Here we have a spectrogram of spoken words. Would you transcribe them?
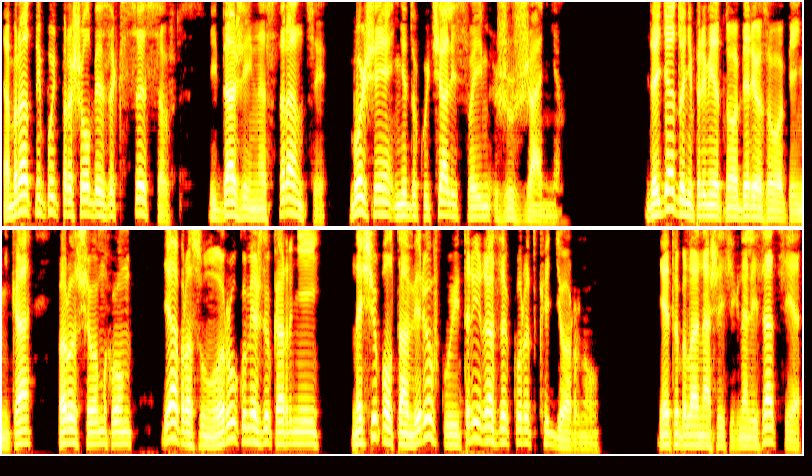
Обратный путь прошел без эксцессов, и даже иностранцы больше не докучали своим жужжанием. Дойдя до неприметного березового пенька, поросшего мхом, я просунул руку между корней, нащупал там веревку и три раза коротко дернул. Это была наша сигнализация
